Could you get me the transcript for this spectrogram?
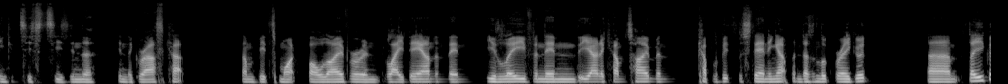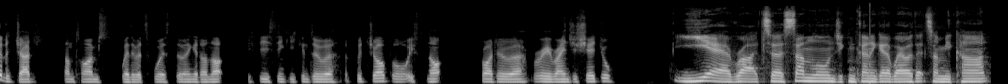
inconsistencies in the in the grass cut. Some bits might fold over and lay down, and then you leave, and then the owner comes home and a couple of bits are standing up and doesn't look very good. Um, so you've got to judge sometimes whether it's worth doing it or not. If you think you can do a, a good job, or if not, try to uh, rearrange your schedule. Yeah, right. So some lawns you can kind of get away with it, some you can't.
